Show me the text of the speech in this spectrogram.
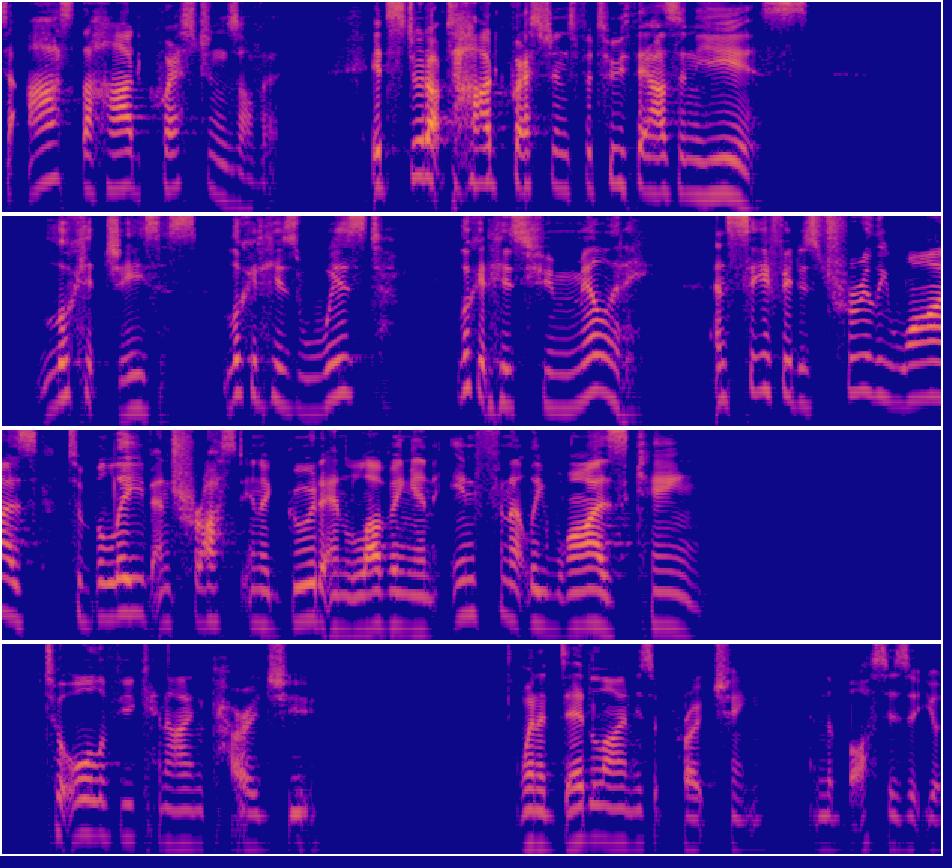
to ask the hard questions of it? It stood up to hard questions for 2,000 years. Look at Jesus, look at his wisdom, look at his humility, and see if it is truly wise to believe and trust in a good and loving and infinitely wise King. To all of you, can I encourage you? When a deadline is approaching and the boss is at your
